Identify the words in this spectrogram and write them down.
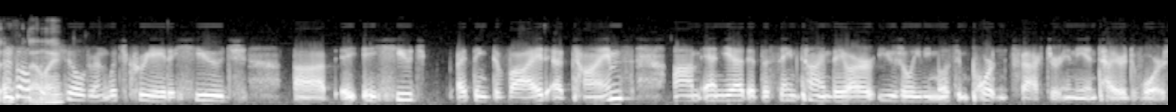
There's also children, which create a huge, uh, a, a huge I think, divide at times, um, and yet at the same time, they are usually the most important factor in the entire divorce.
